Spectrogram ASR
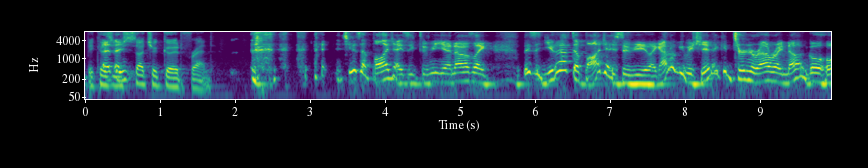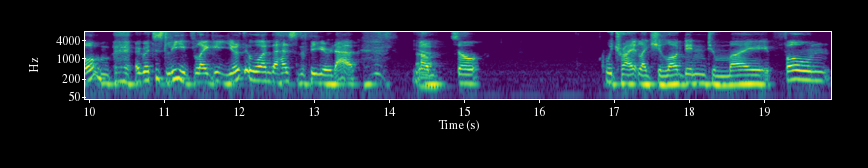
Because and- you're and- such a good friend. she was apologizing to me and I was like listen you don't have to apologize to me like I don't give a shit I can turn around right now and go home and go to sleep like you're the one that has to figure it out Yeah. Um, so we tried, like, she logged into my phone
